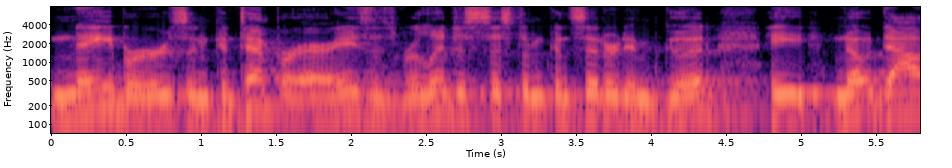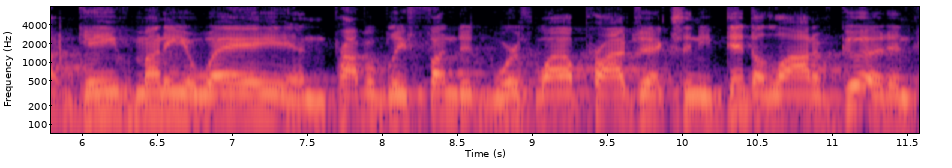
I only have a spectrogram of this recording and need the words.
neighbors and contemporaries. His religious system considered him good. He no doubt gave money away and probably funded worthwhile projects, and he did a lot of good. And,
